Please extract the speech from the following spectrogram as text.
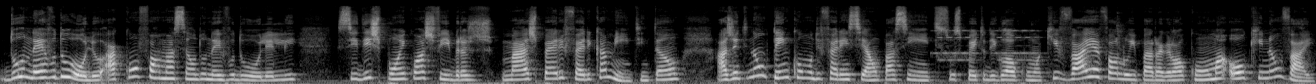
do nervo do olho, a conformação do nervo do olho, ele se dispõe com as fibras mais perifericamente. Então, a gente não tem como diferenciar um paciente suspeito de glaucoma que vai evoluir para glaucoma ou que não vai.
